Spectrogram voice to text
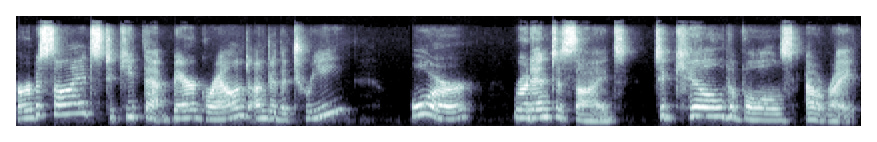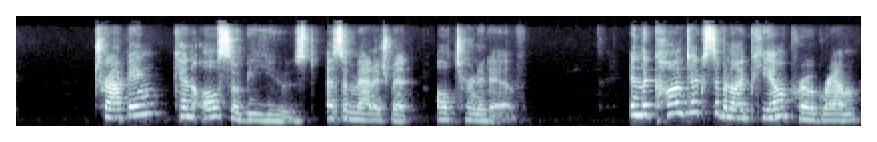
herbicides to keep that bare ground under the tree or rodenticides to kill the voles outright. Trapping can also be used as a management alternative. In the context of an IPM program,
